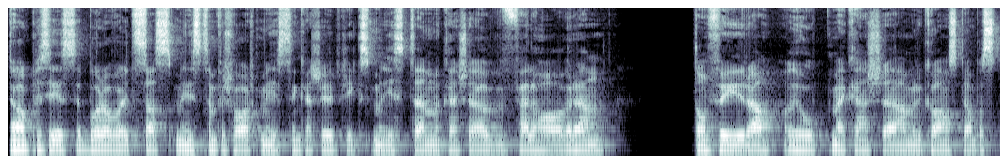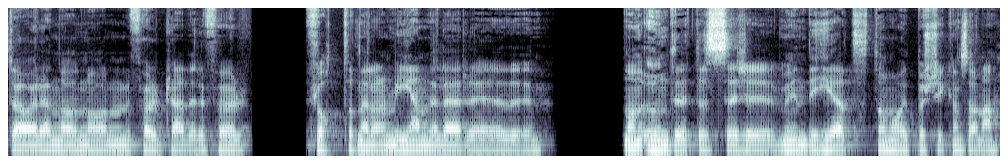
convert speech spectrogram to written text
Ja, precis. Det borde ha varit statsministern, försvarsministern, kanske utrikesministern och kanske överbefälhavaren. De fyra och ihop med kanske amerikanska ambassadören och någon företrädare för flottan eller armén eller eh, någon underrättelsemyndighet. De har ett par stycken sådana.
